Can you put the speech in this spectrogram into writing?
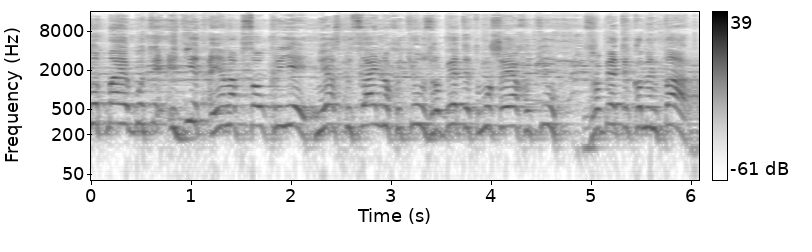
Тут має бути edit, а я написав create. Ну я спеціально хотів зробити, тому що я хотів зробити коментар.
